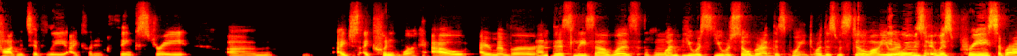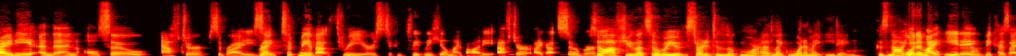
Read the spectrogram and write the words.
cognitively i couldn't think straight um, I just I couldn't work out. I remember And this Lisa was mm-hmm. when you were you were sober at this point or this was still while you were It was it was pre-sobriety and then also after sobriety. So right. it took me about 3 years to completely heal my body after I got sober. So after you got sober you started to look more at like what am I eating? Because now What you, am I eating because I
